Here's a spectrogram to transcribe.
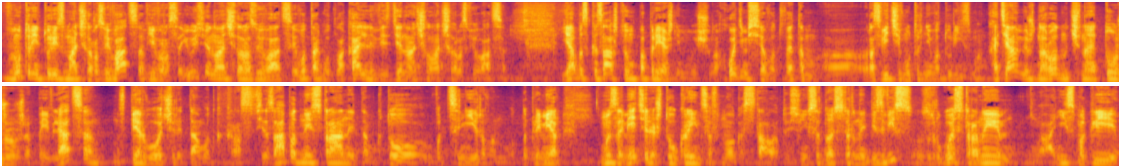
Внутренний туризм начал развиваться, в Евросоюзе начал развиваться, и вот так вот локально везде начал, начал развиваться. Я бы сказал, что мы по-прежнему еще находимся вот в этом э, развитии внутреннего туризма. Хотя международно начинает тоже уже появляться. В первую очередь там вот как раз все западные страны, там кто вакцинирован. Вот, например, мы заметили, что украинцев много стало. То есть у них, с одной стороны, без виз, с другой стороны, они смогли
